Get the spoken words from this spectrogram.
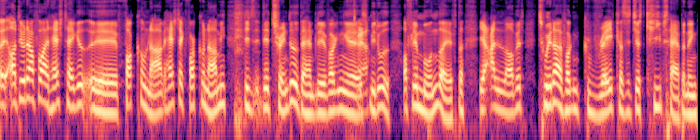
øh, Og det er jo derfor, at hashtagget øh, fuck Konami, hashtag fuck Konami, det, det trendede, da han blev fucking øh, Ja. smidt ud. Og flere måneder efter. Ja, yeah, I love it. Twitter er fucking great, because it just keeps happening.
